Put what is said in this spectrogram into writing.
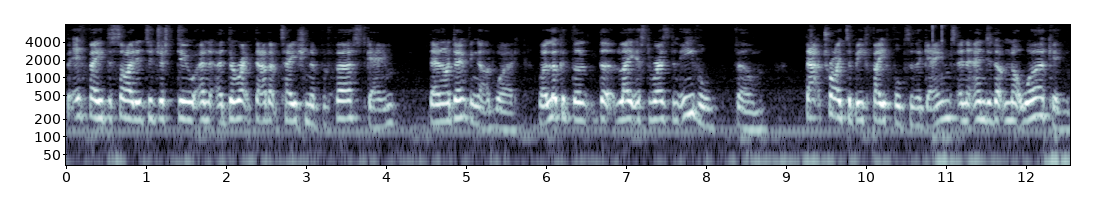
But if they decided to just do an, a direct adaptation of the first game, then I don't think that would work. Like, look at the, the latest Resident Evil film. That tried to be faithful to the games, and it ended up not working.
